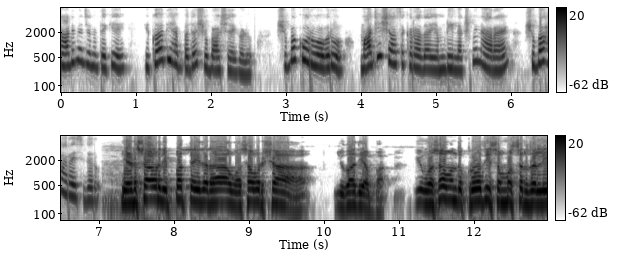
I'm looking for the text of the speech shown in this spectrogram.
ನಾಡಿನ ಜನತೆಗೆ ಯುಗಾದಿ ಹಬ್ಬದ ಶುಭಾಶಯಗಳು. ಶುಭ ಕೋರುವವರು ಮಾಜಿ ಶಾಸಕರಾದ ಎಂ ಡಿ ಲಕ್ಷ್ಮೀನಾರಾಯಣ್ ಶುಭ ಹಾರೈಸಿದರು. ಎರಡ್ ಸಾವಿರದ ಇಪ್ಪತ್ತೈದರ ಹೊಸ ವರ್ಷ ಯುಗಾದಿ ಹಬ್ಬ. ಈ ಹೊಸ ಒಂದು ಕ್ರೋಧಿ ಸಂವತ್ಸರದಲ್ಲಿ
